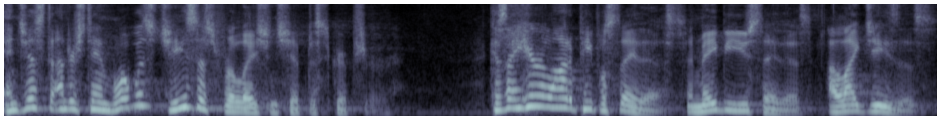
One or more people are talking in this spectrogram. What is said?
and just understand what was Jesus' relationship to Scripture? Because I hear a lot of people say this, and maybe you say this I like Jesus,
